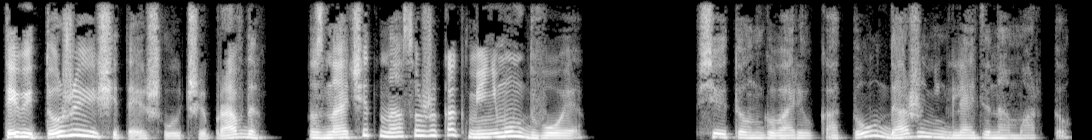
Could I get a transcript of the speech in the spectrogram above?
Ты ведь тоже ее считаешь лучшей, правда? Значит, нас уже как минимум двое. Все это он говорил коту, даже не глядя на Марту.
